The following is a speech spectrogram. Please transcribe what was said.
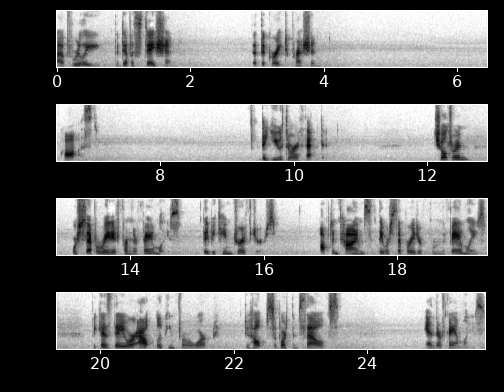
of really the devastation that the Great Depression caused. The youth are affected. Children were separated from their families. They became drifters. Oftentimes, they were separated from their families because they were out looking for work to help support themselves and their families.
